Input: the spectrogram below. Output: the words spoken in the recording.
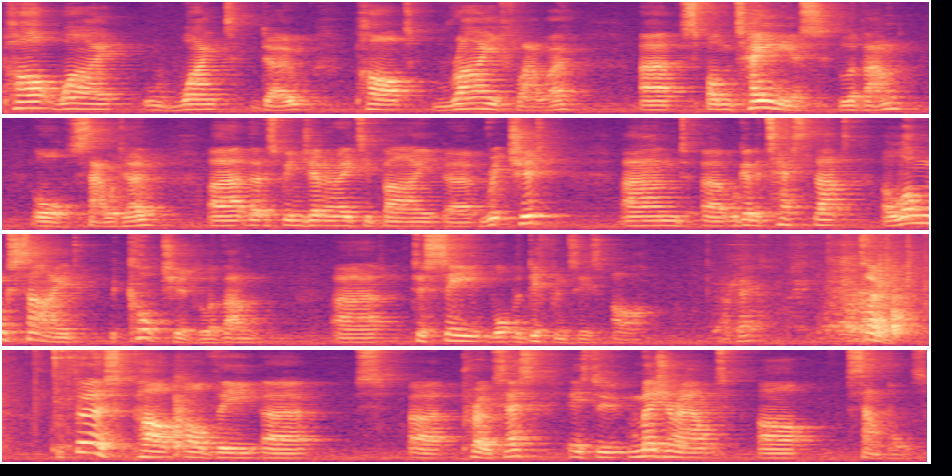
part white, white dough, part rye flour, uh, spontaneous levain or sourdough uh, that has been generated by uh, Richard and uh, we're going to test that alongside the cultured levain uh, to see what the differences are. Okay, so the first part of the process is to measure out our samples.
